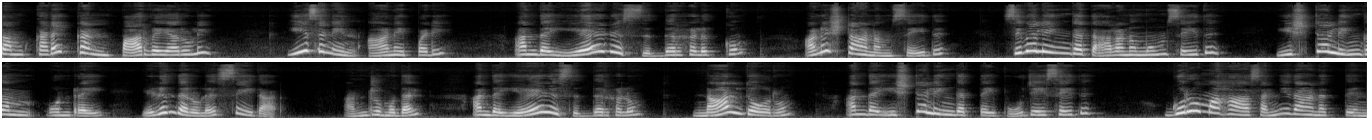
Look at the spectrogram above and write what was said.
தம் கடைக்கண் பார்வையருளி ஈசனின் ஆணைப்படி அந்த ஏழு சித்தர்களுக்கும் அனுஷ்டானம் செய்து சிவலிங்க தாரணமும் செய்து இஷ்டலிங்கம் ஒன்றை எழுந்தருள செய்தார். அன்று முதல் அந்த ஏழு சித்தர்களும் நாள்தோறும் அந்த இஷ்டலிங்கத்தை பூஜை செய்து குரு மகா சந்நிதானத்தின்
